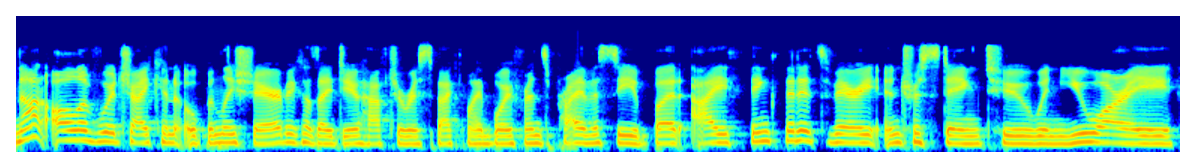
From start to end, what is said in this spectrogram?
not all of which I can openly share because I do have to respect my boyfriend's privacy. But I think that it's very interesting to when you are a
